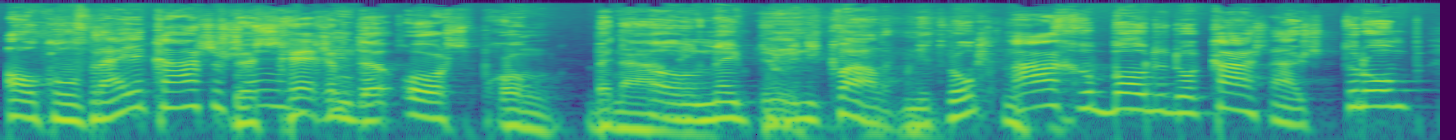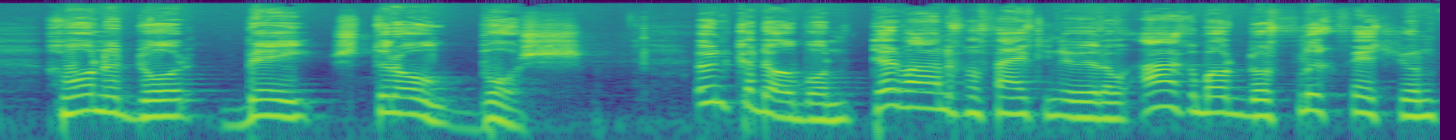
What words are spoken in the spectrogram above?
alcoholvrije kaas of zo? Beschermde oorsprong benaming. Oh, neemt u me niet kwalijk, meneer Tromp. Aangeboden door Kaashuis Tromp. Gewonnen door B. Stroobos. Een cadeaubon ter waarde van 15 euro. Aangeboden door Vlug Fashion.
